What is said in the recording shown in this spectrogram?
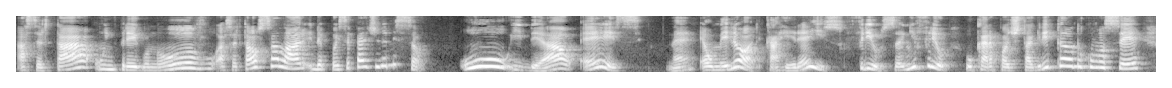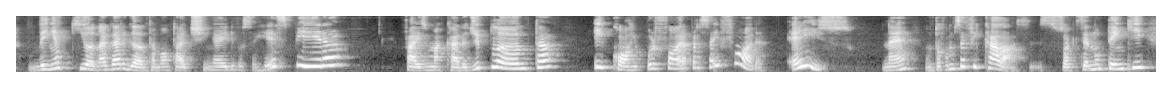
Acertar um emprego novo, acertar o salário e depois você pede demissão. O ideal é esse né? É o melhor. Carreira é isso. Frio, sangue frio. O cara pode estar gritando com você, vem aqui, ó, na garganta, a vontade de xingar ele, você respira, faz uma cara de planta e corre por fora para sair fora. É isso, né? Não tô você ficar lá. Só que você não tem que.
